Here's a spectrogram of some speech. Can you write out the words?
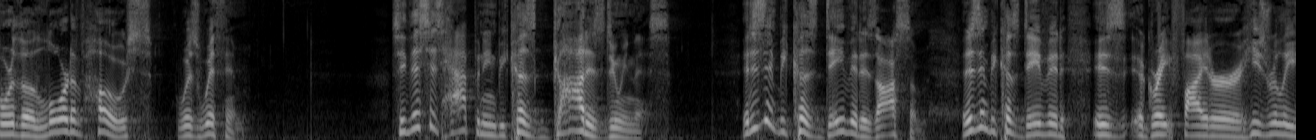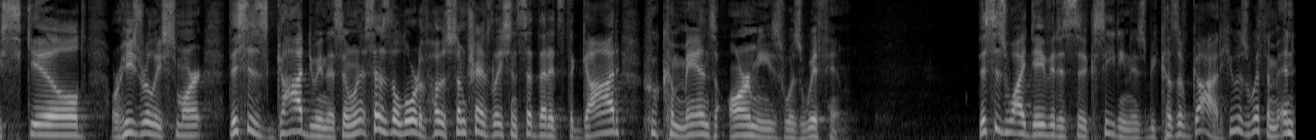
for the Lord of hosts was with him. See, this is happening because God is doing this. It isn't because David is awesome. It isn't because David is a great fighter, or he's really skilled, or he's really smart. This is God doing this. And when it says the Lord of hosts, some translations said that it's the God who commands armies was with him. This is why David is succeeding, is because of God. He was with him. And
